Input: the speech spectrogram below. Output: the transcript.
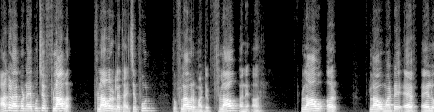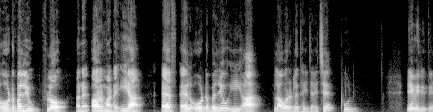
આગળ આપણને આપ્યું છે ફ્લાવર. ફ્લાવર એટલે થાય છે ફૂલ. તો ફ્લાવર માટે ફ્લાવ અને અર. ફ્લાવ અર ફ્લાવ માટે F L O W flow. અને અર માટે E R F L O W E R flower એટલે થઈ જાય છે ફૂલ. એવી રીતે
